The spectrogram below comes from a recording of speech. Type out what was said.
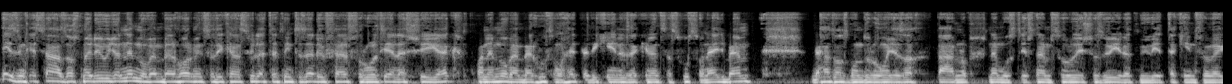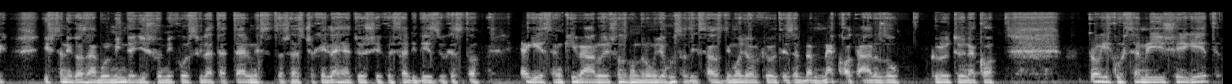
Nézzünk egy százast, mert ő ugyan nem november 30-án született, mint az előbb felsorolt jelességek, hanem november 27-én 1921-ben, de hát azt gondolom, hogy ez a pár nap nem uszt és nem szóló, és az ő életművét tekintve meg Isten igazából mindegy is, hogy mikor született természetesen, ez csak egy lehetőség, hogy felidézzük ezt a egészen kiváló, és azt gondolom, hogy a 20. századi magyar költészetben meghatározó költőnek a tragikus személyiségét,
